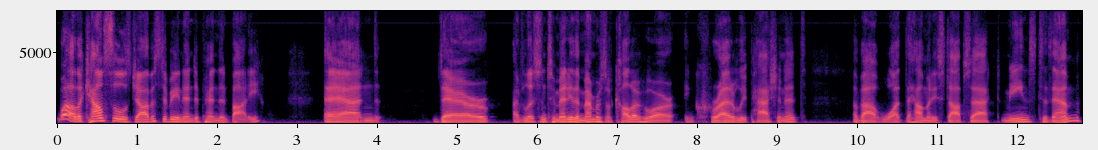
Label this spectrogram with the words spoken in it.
Well, the council's job is to be an independent body, and there I've listened to many of the members of color who are incredibly passionate about what the How Many Stops Act means to them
